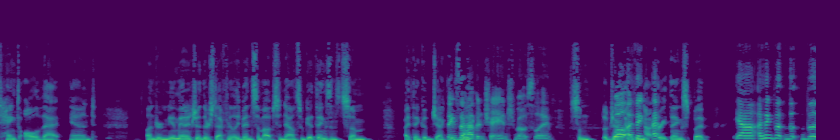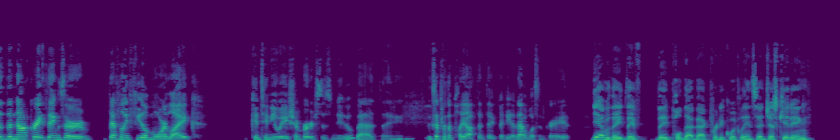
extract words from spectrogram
tanked all of that. And under new management, there's definitely been some ups and downs, some good things and some, I think, objective Things that haven't changed mostly. some objectively think not I- great things, but Yeah, I think that the, the the not great things are definitely feel more like continuation versus new bad thing. Except for the play authentic video, that wasn't great. yeah, but they, they've, they pulled that back pretty quickly and said, just kidding.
